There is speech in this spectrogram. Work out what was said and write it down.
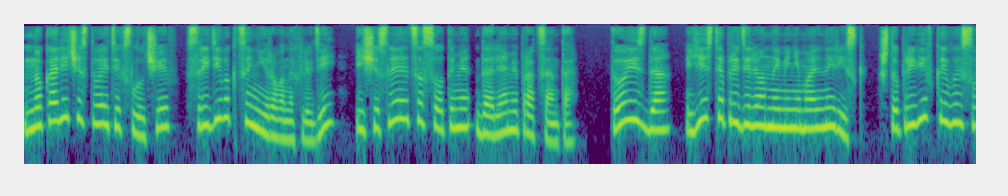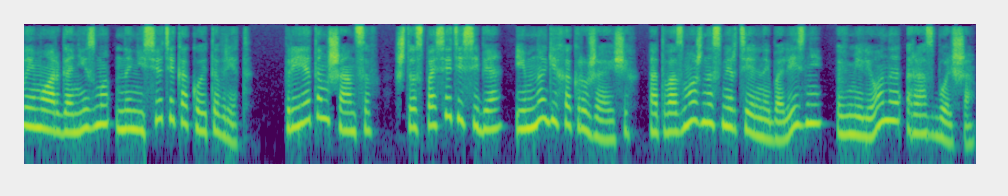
Но количество этих случаев среди вакцинированных людей исчисляется сотыми долями процента. То есть да, есть определенный минимальный риск, что прививкой вы своему организму нанесете какой-то вред. При этом шансов, что спасете себя и многих окружающих от возможно смертельной болезни в миллионы раз больше.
